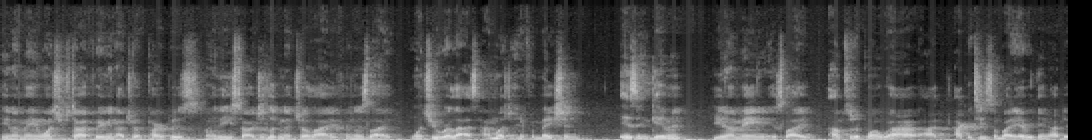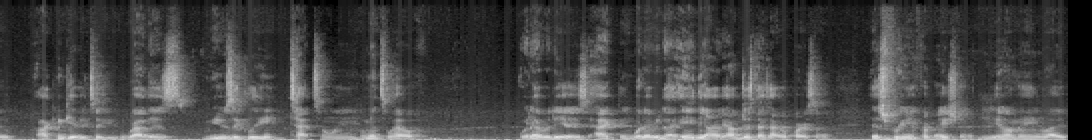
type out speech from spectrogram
You know, I mean, once you start figuring out your purpose, and then you start just looking at your life, and it's like once you realize how much information isn't given, you know what I mean? It's like I'm to the point where I, I, I could teach somebody everything I do. I can give it to you, whether it's musically, tattooing, mental health, whatever it is, acting, whatever. Anything. I, I'm just that type of person it's free information. Mm-hmm. You know what I mean? Like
